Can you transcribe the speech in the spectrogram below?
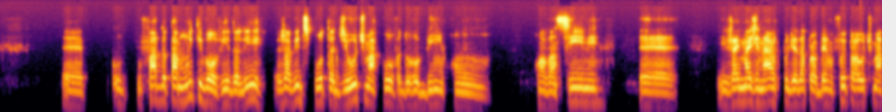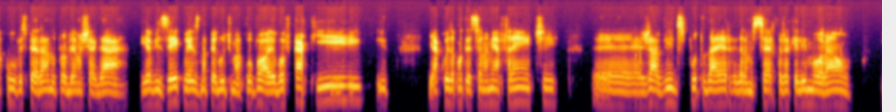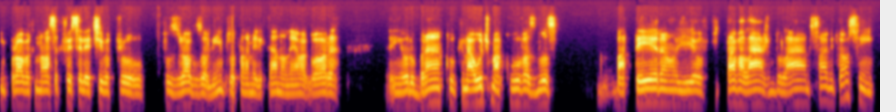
É, o, o, fato de eu estar muito envolvido ali, eu já vi disputa de última curva do Rubinho com, com a Vancini, é, e já imaginava que podia dar problema. Fui para a última curva esperando o problema chegar e avisei com eles na penúltima curva: ó, eu vou ficar aqui e, e a coisa aconteceu na minha frente. É, já vi disputa da Érica Gramicero com a Jaqueline Mourão em prova nossa que foi seletiva para os Jogos Olímpicos ou Pan-Americano, lembro agora, em Ouro Branco, que na última curva as duas bateram e eu estava lá do lado, sabe? Então, assim,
